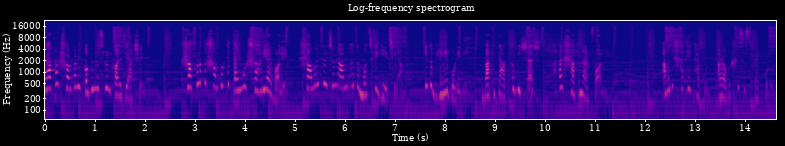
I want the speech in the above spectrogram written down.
ঢাকার সরকারি কবি নজরুল কলেজে আসেন। সফলতা সম্পর্কে তাইমুর শাহরিয়ার বলেন, সাময়িকের জন্য আমি হয়তো মচকে গিয়েছিলাম, কিন্তু ভেঙে পড়িনি। বাকিটা আত্মবিশ্বাস আর সাধনার ফল। আমাদের সাথেই থাকুন আর অবশ্যই সাবস্ক্রাইব করুন।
